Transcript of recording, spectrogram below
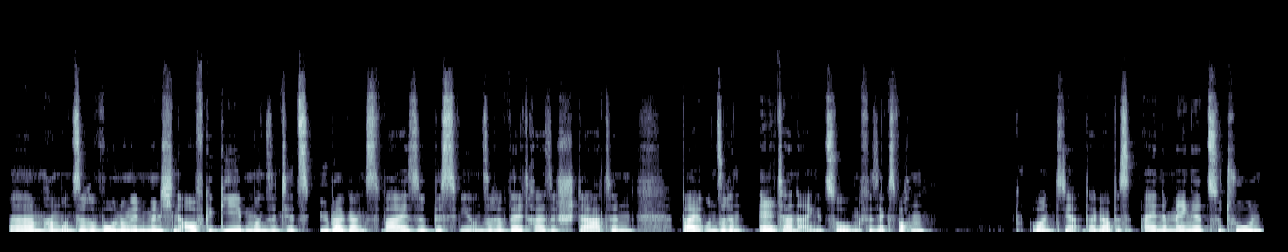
ähm, haben unsere Wohnung in München aufgegeben und sind jetzt übergangsweise, bis wir unsere Weltreise starten, bei unseren Eltern eingezogen für sechs Wochen. Und ja, da gab es eine Menge zu tun.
